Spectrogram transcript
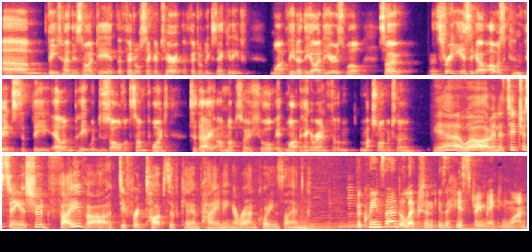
um, veto this idea. The federal secretariat, the federal executive, might veto the idea as well. So three years ago, I was convinced that the LNP would dissolve at some point. Today, I'm not so sure. It might be hang around for the much longer term. Yeah, well, I mean, it's interesting. It should favour different types of campaigning around Queensland. The Queensland election is a history making one.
